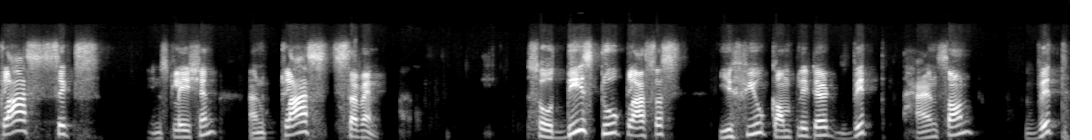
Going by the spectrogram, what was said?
class six installation and class seven. So these two classes, if you completed with hands-on, with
